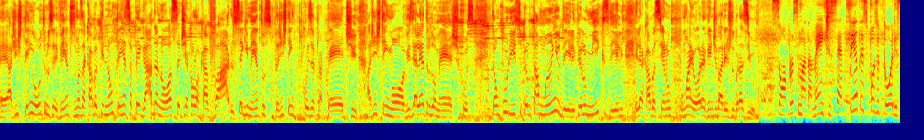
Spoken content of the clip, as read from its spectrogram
É, a gente tem outros eventos, mas acaba que ele não tem essa pegada nova nossa de colocar vários segmentos. A gente tem coisa para pet, a gente tem móveis, eletrodomésticos. Então, por isso, pelo tamanho dele, pelo mix dele, ele acaba sendo o maior evento de varejo do Brasil. São aproximadamente 70 expositores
